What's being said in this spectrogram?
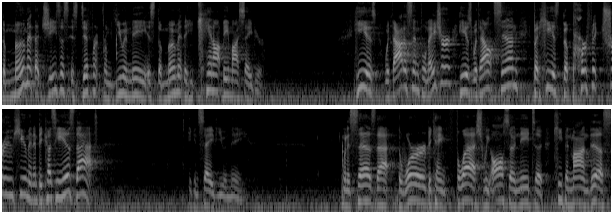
The moment that Jesus is different from you and me is the moment that he cannot be my Savior. He is without a sinful nature, he is without sin, but he is the perfect, true human. And because he is that, he can save you and me when it says that the Word became flesh, we also need to keep in mind this.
